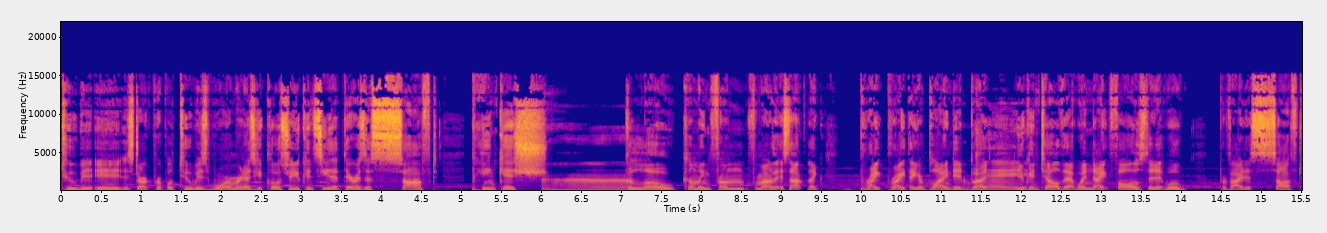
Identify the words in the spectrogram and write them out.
tube, i- i- this dark purple tube, is warmer. And as you get closer, you can see that there is a soft pinkish Uh, glow coming from from out of it. It's not like bright, bright that you're blinded, Okay. but you can tell that when night falls, that it will provide a soft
